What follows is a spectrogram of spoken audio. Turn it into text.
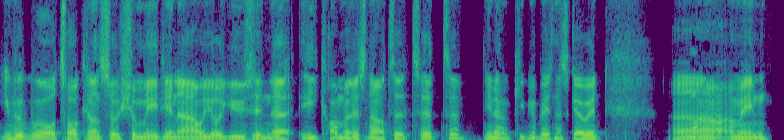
we're all talking on social media now. You're using uh, e-commerce now to to to you know keep your business going. Uh, I mean,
